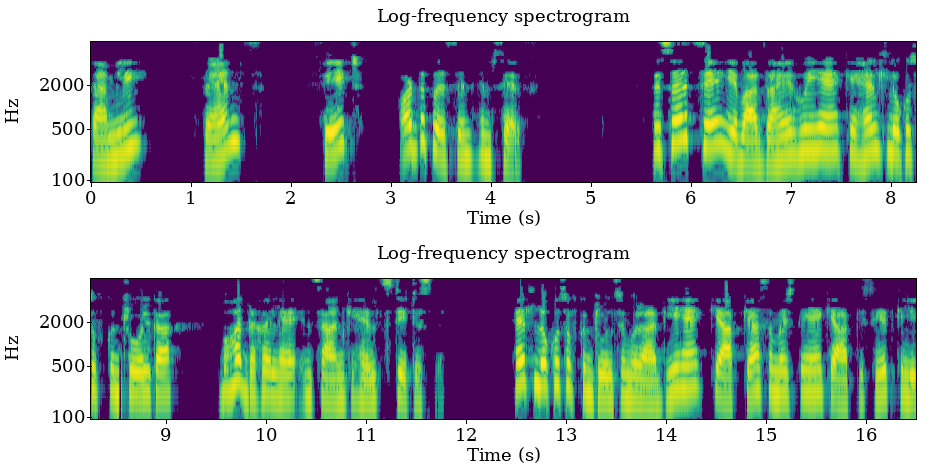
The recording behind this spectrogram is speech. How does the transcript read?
family friends fate or the person ہمسلف ریسرچ سے یہ بات ظاہر ہوئی ہے کہ ہیلتھ لوکس آف کنٹرول کا بہت دخل ہے انسان کے ہیلتھ اسٹیٹس میں ہیلتھ لوکس آف کنٹرول سے مراد یہ ہے کہ آپ کیا سمجھتے ہیں کہ آپ کی صحت کے لیے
